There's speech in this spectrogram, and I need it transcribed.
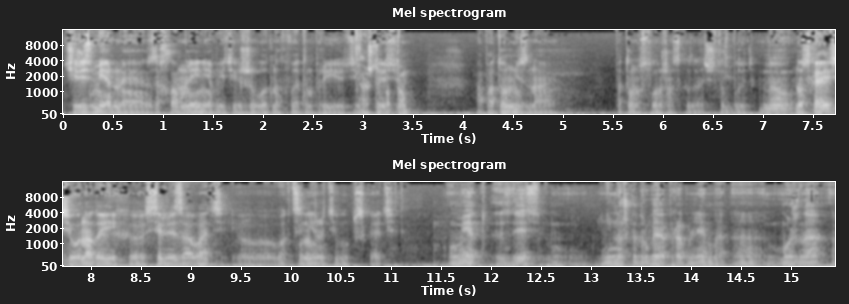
чрезмерное захламление этих животных в этом приюте. А То что есть- потом? А потом не знаю. Потом сложно сказать, что будет. Ну, Но, скорее всего, надо их э, стерилизовать, э, вакцинировать и выпускать. Умет, здесь немножко другая проблема. Э, Можно, э,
